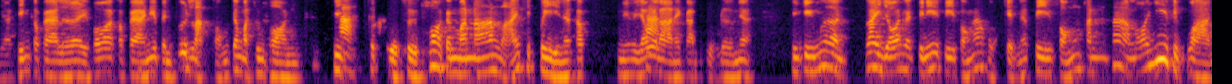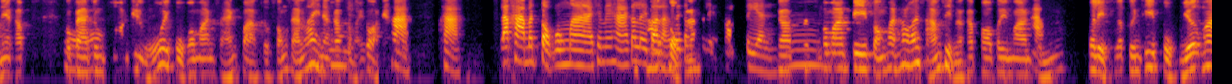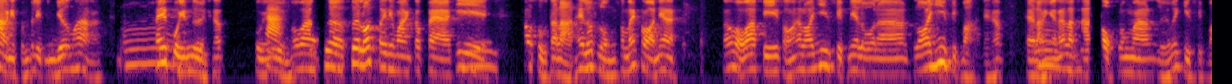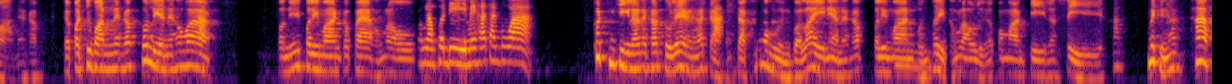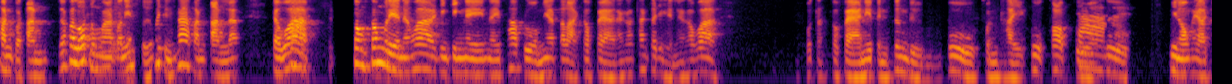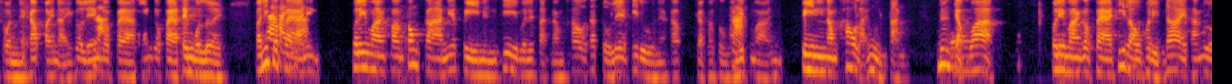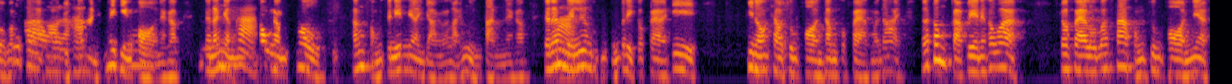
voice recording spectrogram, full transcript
อย่าทิ้งกาแฟเลย เพราะว่ากาแฟนี่เป็นพืชหลักของจังหวัดชุมพรที่ค่ะปลูกสืบทอดกันมานานหลายสิบปีนะครับ มีระยะค่ะเวลาในการปลูกเดิมเนี่ย จริง ๆ เมื่อ ไล่ย้อนกันปีนี้ปีสองห้าหกเจ็ดนะปีสองพันห้าร้อยยี่สิบกว่าเนี่ยครับกาแฟชุมพรเนี่ยโอ้ยปลูกประมาณแสนกว่าเกือบสองแสนไร่นะครับ สมัยก่อนเนี่ยค่ะ ค่ะ ราคามันตกลงมาใช่ไหมคะ ก็เลยตอนหลังตกเลยต้องนะเปลี่ยนปรับเปลี่ยนครับอืมประมาณปีสองพันห้าร้อยสามสิบนะครับ พอปริมาณผค่ะลผลิตและพื้นที่ปลูกเยอะมากเนี่ยผลผลิตมันเยอะมากอะอืมให้ปลูกอย่างอื่นครับปลูกอย่างค่ะอื่นเพราะว่าเพื่อเพื่อลดปริมาณกาแฟที่อืมเข้าสู่ตลาดให้ลดลงสมัยก่อนเนี่ย เขาบอกว่าปี2520เนี่ยโลละ120บาทนะครับ แต่หลังจากนั้นราคาตกลงมาเหลือไม่กี่สิบบาทนะครับ แต่ปัจจุบันนะครับก็เรียนนะครับว่า ตอนนี้ปริมาณกาแฟของเรากำลังพอดีไหมคะท่านผู้ว่าก็จริงๆแล้วนะครับ ตัวเลขนะฮะจากค่ะจากห้าหมื่นกว่าไร่เนี่ยนะครับ ปริมาณอืมผลผลิตของเราเหลือประมาณปีละสี่ไม่ถึงห้าพันกว่าตัน แล้วก็ลดลงมาตอนนี้เสือไม่ถึงห้าพันตันแล้ว แต่ว่าค่ะ ต้องต้องเรียนนะว่าจริง ๆ ในในภาพรวมเนี่ยตลาดกาแฟนะครับท่านก็จะเห็นนะครับว่าโอ้กาแฟนี่เป็นเครื่องดื่มคู่คนไทยคู่ครอบครัวใช่คู่พี่น้องประชาชนนะครับ ไปไหนก็เลี้ยงค่ะกาแฟร้านกาแฟเต็มหมดเลย ตอนนี้ใช่กาแฟค่ะนี่ปริมาณความต้องการเนี่ยปีหนึ่งที่บริษัทนำเข้าถ้าตัวเลขที่ดูนะครับจากกระทรวงพาณิชย์มา ปีหนึงนำเข้าหลายหมื่นตัน เนื่องจากว่าปริมาณกาแฟที่เราผลิตได้ทั้งโรบัสต้าไม่พอเหรอคะไม่เพียงพอนะครับ ดังนั้นยังค่ะต้องนำเข้าทั้งสองชนิดเนี่ยอย่างละหลายหมื่นตันนะครับดังนั้นค่ะในเรื่องของผลผลิตกาแฟที่พี่น้องชาวชุมพรทำกาแฟออกมาได้ แล้วต้องกลับเรียนนะครับว่า กาแฟโรบัสต้าของชุมพรเนี่ย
